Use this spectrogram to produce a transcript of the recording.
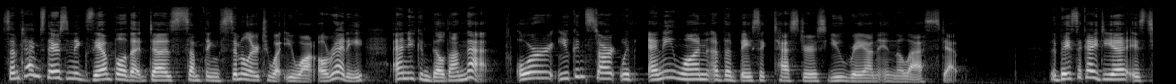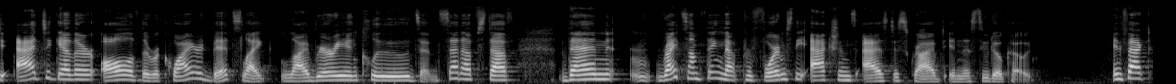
Sometimes there's an example that does something similar to what you want already, and you can build on that. Or you can start with any one of the basic testers you ran in the last step. The basic idea is to add together all of the required bits, like library includes and setup stuff, then write something that performs the actions as described in the pseudocode. In fact,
